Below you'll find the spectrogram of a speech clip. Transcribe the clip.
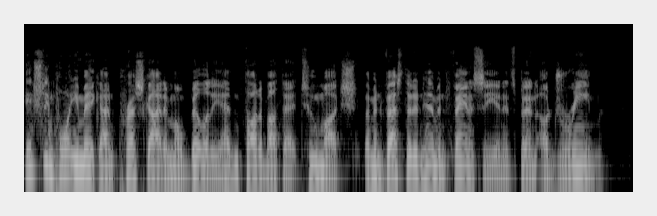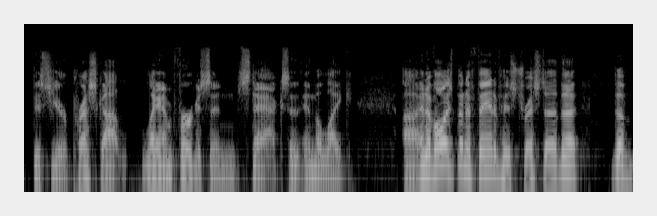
interesting point you make on Prescott and mobility. I hadn't thought about that too much. I'm invested in him in fantasy, and it's been a dream this year. Prescott, Lamb, Ferguson, Stacks, and, and the like. Uh, and I've always been a fan of his. Trysta, the the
